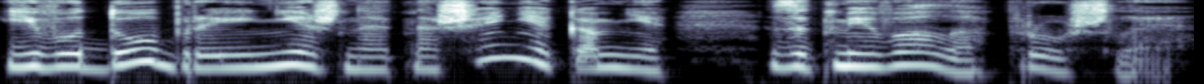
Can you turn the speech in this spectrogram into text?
Его доброе и нежное отношение ко мне затмевало прошлое.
